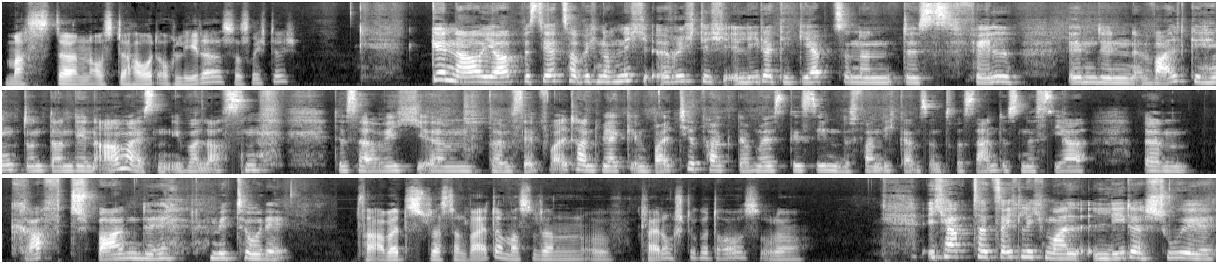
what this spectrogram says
machst dann aus der Haut auch Leder, ist das richtig? Genau, ja. Bis jetzt habe ich noch nicht richtig Leder gegerbt, sondern das Fell in den Wald gehängt und dann den Ameisen überlassen. Das habe ich ähm, beim Sepp Waldhandwerk im Waldtierpark damals gesehen. Das fand ich ganz interessant. Das ist eine sehr ähm, kraftsparende Methode. Verarbeitest du das dann weiter? Machst du dann äh, Kleidungsstücke draus oder? Ich habe tatsächlich mal Lederschuhe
